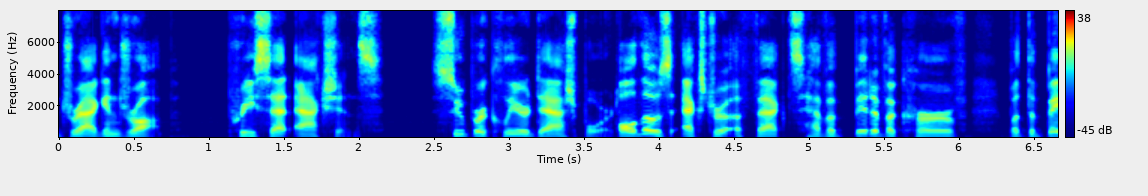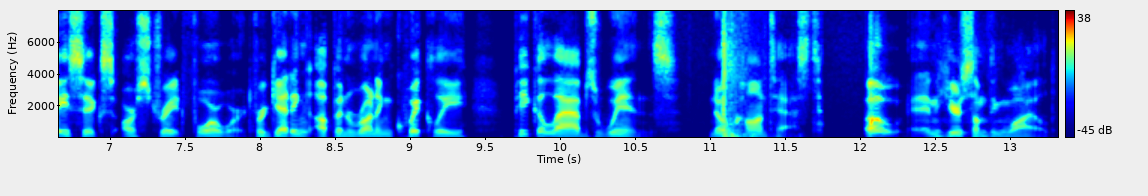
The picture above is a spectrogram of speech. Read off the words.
drag and drop, preset actions, super clear dashboard. All those extra effects have a bit of a curve, but the basics are straightforward. For getting up and running quickly, Pika Labs wins. No contest. Oh, and here's something wild.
